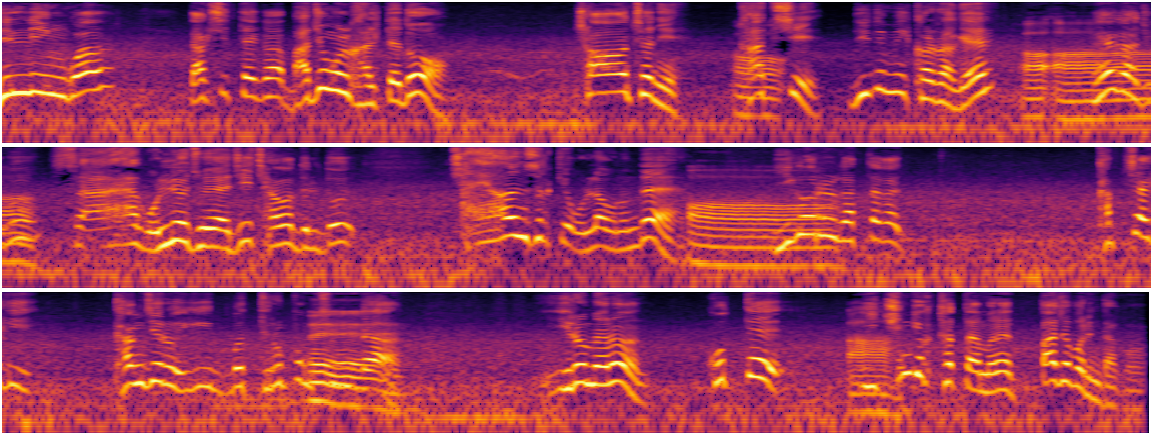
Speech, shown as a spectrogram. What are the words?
닐링과 낚싯대가 마중을 갈 때도 천천히 어. 같이 리드미컬하게 아, 아. 해가지고 싹 올려줘야지 장어들도 자연스럽게 올라오는데 어. 이거를 갖다가 갑자기 강제로 이게 뭐 드롭봉 예, 칩니다 이러면은 그때 아. 이 충격 탔 때문에 빠져버린다고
